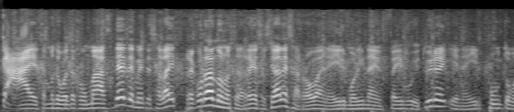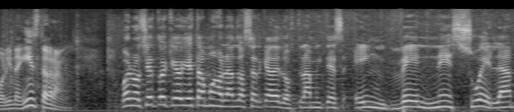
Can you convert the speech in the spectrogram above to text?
cae. Estamos de vuelta con más de Dementes al Aire. Recordando nuestras redes sociales, arroba Eneir Molina en Facebook y Twitter y Eneir.molina en Instagram. Bueno, lo cierto es que hoy estamos hablando acerca de los trámites en Venezuela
